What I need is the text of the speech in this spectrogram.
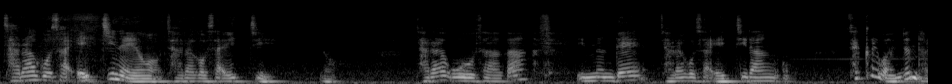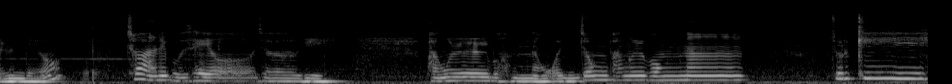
자라고사 엣지네요. 자라고사 엣지. 요. 자라고사가 있는데 자라고사 엣지랑 색깔이 완전 다른데요. 저 안에 보세요. 저기 방울복랑 원종 방울복랑 저렇게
